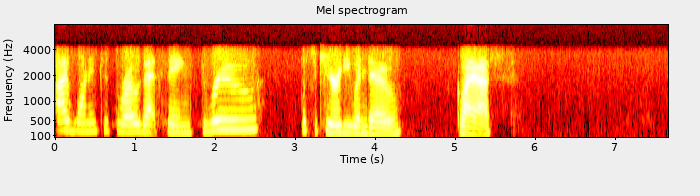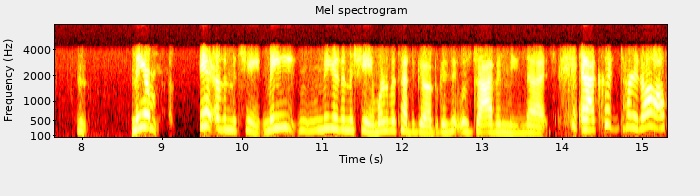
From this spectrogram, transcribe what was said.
i wanted to throw that thing through the security window glass. Me or it or the machine me me or the machine one of us had to go because it was driving me nuts and i couldn't turn it off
